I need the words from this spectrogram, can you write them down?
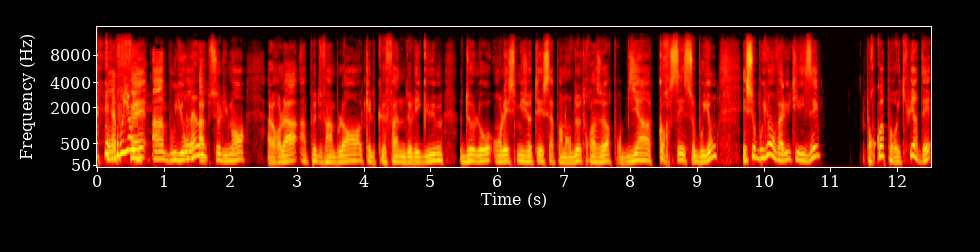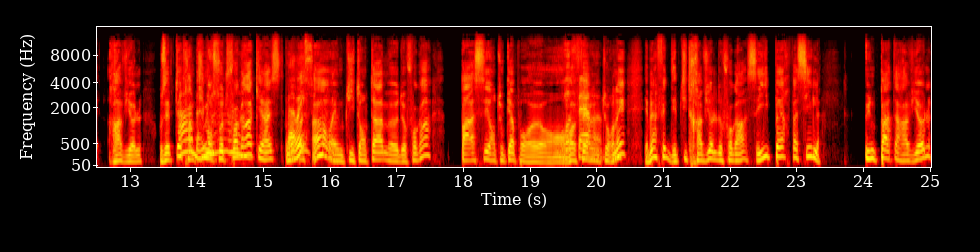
on Un fait un bouillon Ah bah oui. absolument. Alors là, un peu de vin blanc, quelques fans de légumes, de l'eau. On laisse mijoter ça pendant 2-3 heures pour bien corser ce bouillon. Et ce bouillon, on va l'utiliser. Pourquoi? Pour y cuire des ravioles. Vous avez peut-être Ah, un bah petit oui. morceau de foie gras qui reste. Bah oui. Ah, ouais. Une petite entame de foie gras. Pas assez en tout cas pour euh, en Refaire, refaire euh, une tournée. Eh bien, faites des petites ravioles de foie gras. C'est hyper facile. Une pâte à ravioles,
